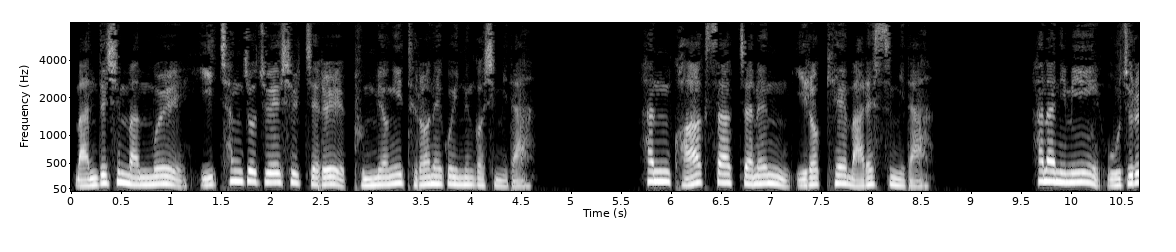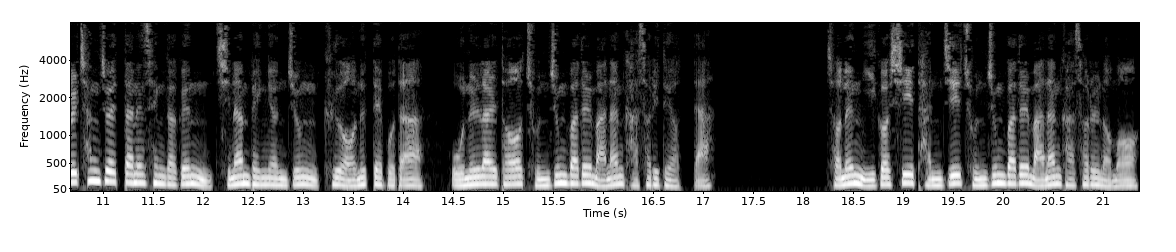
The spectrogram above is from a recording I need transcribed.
만드신 만물 이 창조주의 실제를 분명히 드러내고 있는 것입니다. 한 과학사학자는 이렇게 말했습니다. 하나님이 우주를 창조했다는 생각은 지난 100년 중 그 어느 때보다 오늘날 더 존중받을 만한 가설이 되었다. 저는 이것이 단지 존중받을 만한 가설을 넘어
